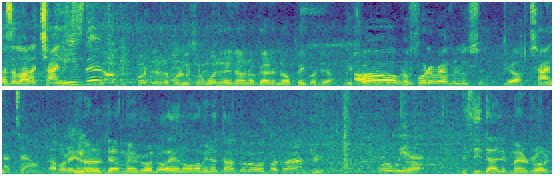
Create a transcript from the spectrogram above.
is a lot of Chinese there? Yeah, before the revolution, when they now not got enough people there. Before Oh, the revolution. before the revolution. Yeah. Chinatown. You know that main road. Oye, no camina tanto que voy para atrás. Where we at? You see that main road.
